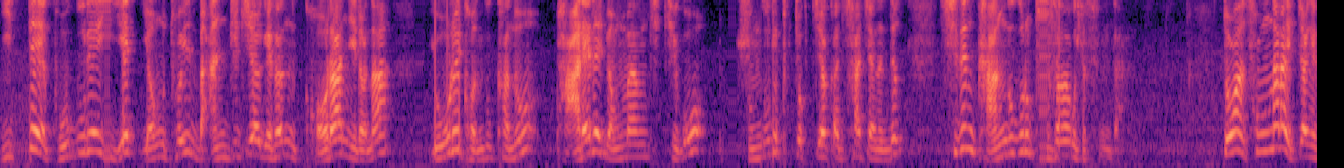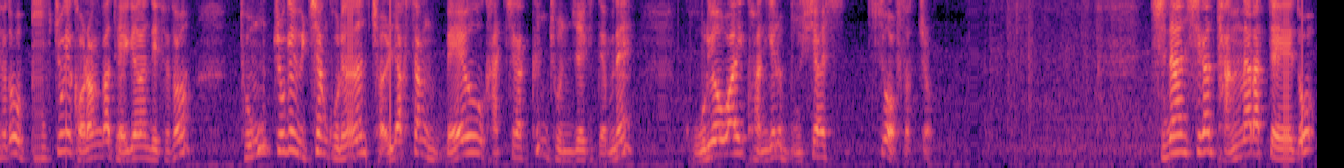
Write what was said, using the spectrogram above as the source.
이때 고구려의 옛 영토인 만주 지역에선 거란이 일어나 요를 건국한 후 발해를 명망시키고 중국의 북쪽 지역까지 차지하는 등 시든 강국으로 부상하고 있었습니다. 또한 송나라 입장에서도 북쪽의 거란과 대결하는 데 있어서 동쪽에 위치한 고려는 전략상 매우 가치가 큰 존재이기 때문에 고려와의 관계를 무시할 수 없었죠. 지난 시간 당나라 때에도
